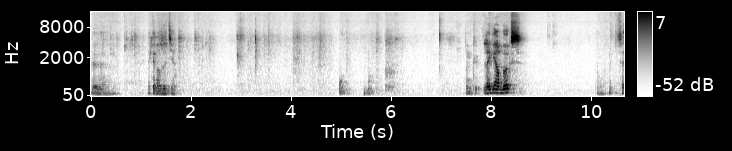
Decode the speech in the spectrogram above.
la cadence de tir. Donc la gearbox, ça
